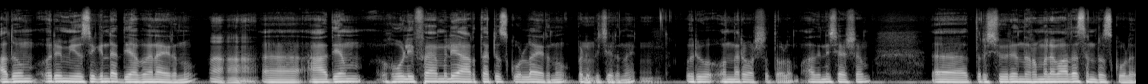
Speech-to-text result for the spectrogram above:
അതും ഒരു മ്യൂസിക്കിന്റെ അധ്യാപകനായിരുന്നു. ആദ്യം ഹോളി ഫാമിലി ആർത്താറ്റ് സ്കൂളിലായിരുന്നു പഠിപ്പിച്ചിരുന്നത് ഒരു ഒന്നര വർഷത്തോളം. അതിനുശേഷം Thrissur Nirmalamata central school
